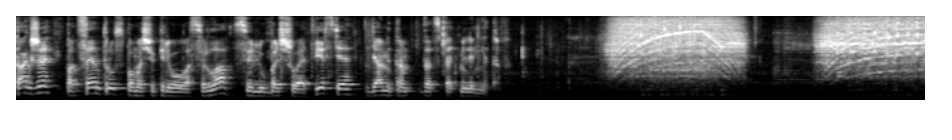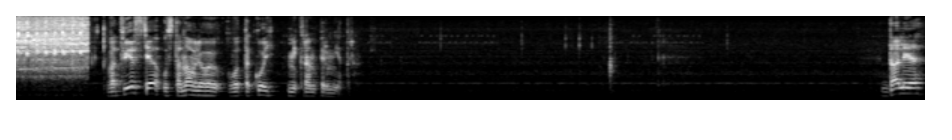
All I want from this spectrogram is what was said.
Также по центру с помощью перьевого сверла сверлю большое отверстие диаметром 25 миллиметров. В отверстие устанавливаю вот такой микроамперметр. Далее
